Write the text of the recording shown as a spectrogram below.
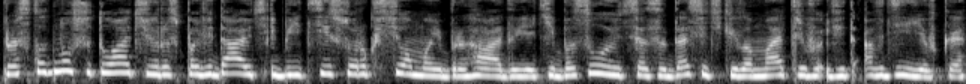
Про складну ситуацію розповідають і бійці 47-ї бригади, які базуються за 10 кілометрів від Авдіївки.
